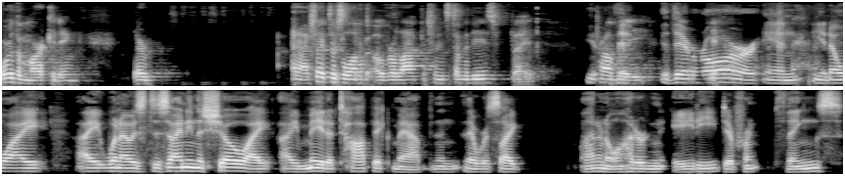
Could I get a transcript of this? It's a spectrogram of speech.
or the marketing. There, and I feel like there's a lot of overlap between some of these, but probably. There, there are and you know i i when i was designing the show i i made a topic map and there was like i don't know 180 different things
